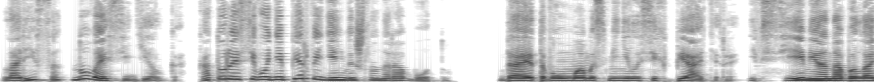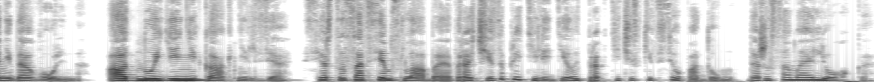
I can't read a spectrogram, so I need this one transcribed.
Лариса – новая сиделка, которая сегодня первый день вышла на работу. До этого у мамы сменилось их пятеро, и всеми она была недовольна. А одной ей никак нельзя. Сердце совсем слабое, врачи запретили делать практически все по дому, даже самое легкое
